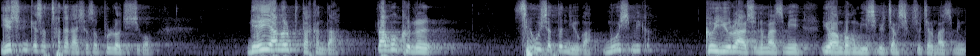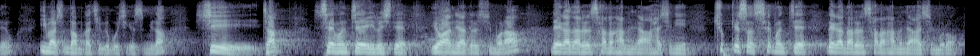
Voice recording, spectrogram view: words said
예수님께서 찾아가셔서 불러주시고 내 양을 부탁한다 라고 그를 세우셨던 이유가 무엇입니까? 그 이유를 알 수 있는 말씀이 요한복음 21장 17절 말씀인데요. 이 말씀도 한번 같이 읽어보시겠습니다. 시작. 세 번째 이르시되 요한의 아들 시모나 내가 나를 사랑하느냐 하시니 주께서 세 번째 내가 나를 사랑하느냐 하심으로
